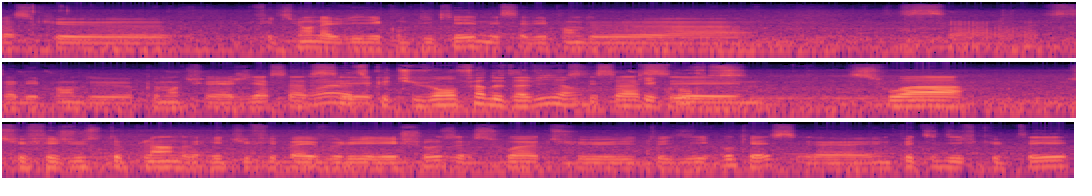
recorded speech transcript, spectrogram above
parce que effectivement la vie est compliquée, mais ça dépend de, euh, ça, ça dépend de comment tu réagis à ça. Ouais, C'est- ce que tu veux en faire de ta vie, hein, c'est ça, c'est soit tu fais juste te plaindre et tu fais pas évoluer les choses, soit tu te dis ok c'est euh, une petite difficulté,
